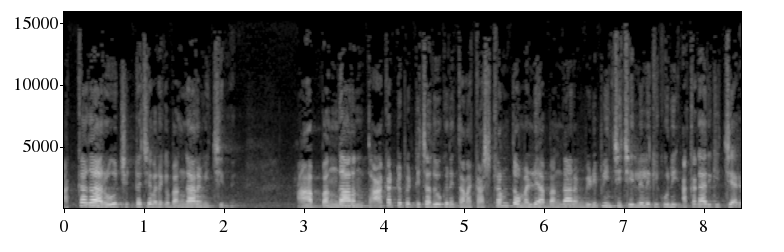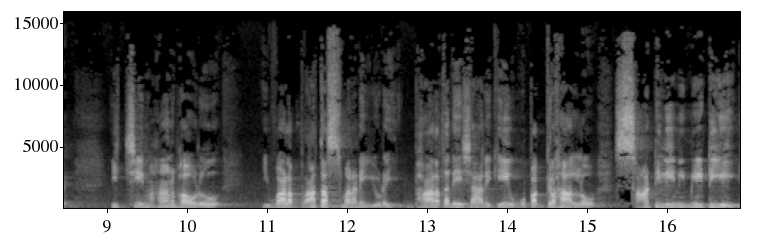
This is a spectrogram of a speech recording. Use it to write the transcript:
అక్కగారు చిట్ట చివరికి బంగారం ఇచ్చింది. ఆ బంగారం తాకట్టు పెట్టి చదువుకుని తన కష్టంతో మళ్ళీ ఆ బంగారం విడిపించి చెల్లెలికి కొని అక్కగారికి ఇచ్చారు. ఇచ్చి మహానుభావుడు ఇవాళ ప్రాతస్మరణీయుడై భారతదేశానికి ఉపగ్రహాల్లో సాటిలేని మీటి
